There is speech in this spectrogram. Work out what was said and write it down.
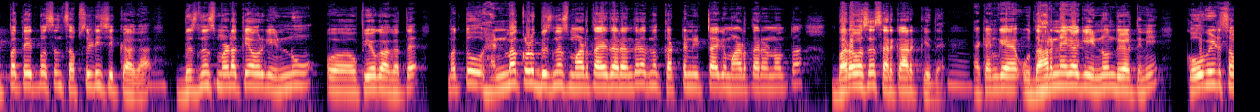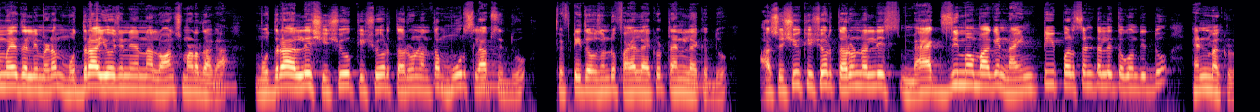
ಇಪ್ಪತ್ತೈದು ಪರ್ಸೆಂಟ್ ಸಬ್ಸಿಡಿ ಸಿಕ್ಕಾಗ ಬಿಸ್ನೆಸ್ ಮಾಡೋಕ್ಕೆ ಅವ್ರಿಗೆ ಇನ್ನೂ ಉಪಯೋಗ ಆಗುತ್ತೆ. ಮತ್ತು ಹೆಣ್ಮಕ್ಳು ಬಿಸ್ನೆಸ್ ಮಾಡ್ತಾ ಇದ್ದಾರೆ ಅಂದರೆ ಅದನ್ನು ಕಟ್ಟುನಿಟ್ಟಾಗಿ ಮಾಡ್ತಾರೆ ಅನ್ನೋಂಥ ಭರವಸೆ ಸರ್ಕಾರಕ್ಕಿದೆ. ಇದೆ ಯಾಕಂಗೆ ಉದಾಹರಣೆಗಾಗಿ ಇನ್ನೊಂದು ಹೇಳ್ತೀನಿ. ಕೋವಿಡ್ ಸಮಯದಲ್ಲಿ ಮೇಡಮ್ ಮುದ್ರಾ ಯೋಜನೆಯನ್ನು ಲಾಂಚ್ ಮಾಡಿದಾಗ ಮುದ್ರಾ ಅಲ್ಲಿ ಶಿಶು ಕಿಶೋರ್ ತರುಣ್ ಅಂತ ಮೂರು ಸ್ಲ್ಯಾಬ್ಸ್ ಇದ್ವು. Fifty thousand five lakh ten ಲ್ಯಾಕದ್ದು ಆ ಶಶಿ ಕಿಶೋರ್ ತರುಣಲ್ಲಿ ಮ್ಯಾಕ್ಸಿಮಮ್ ಆಗಿ ನೈಂಟಿ ಪರ್ಸೆಂಟಲ್ಲಿ ತಗೊಂಡಿದ್ದು ಹೆಣ್ಮಕ್ಳು.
